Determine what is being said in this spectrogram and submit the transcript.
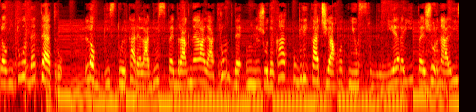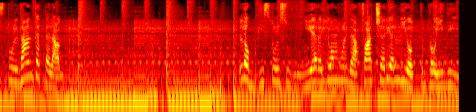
Lovituri de teatru. Lobbistul care l-a dus pe Dragnea la Trump de un judecat publicația Hot News sublinierei pe jurnalistul Dante Pelag. Lobbistul sublinierei omul de afaceri Eliot Broidi,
